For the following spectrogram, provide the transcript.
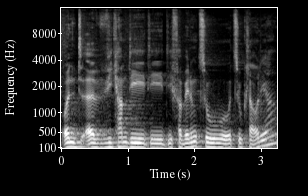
Und äh, wie kam die, die, die Verbindung zu, zu Claudia?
